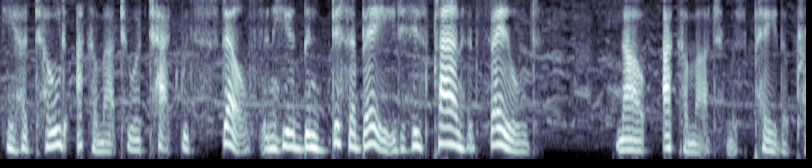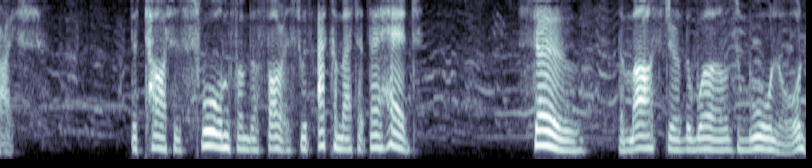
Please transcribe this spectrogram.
He had told Akamat to attack with stealth, and he had been disobeyed. His plan had failed. Now Akamat must pay the price. The Tartars swarmed from the forest with Akamat at their head. So, the master of the world's warlord,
